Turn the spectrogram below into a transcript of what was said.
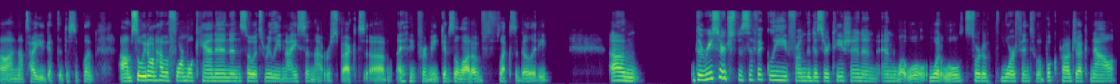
uh, and that's how you get the discipline. Um, so we don't have a formal canon, and so it's really nice in that respect. Um, I think for me, it gives a lot of flexibility. Um, the research specifically from the dissertation and and what will what will sort of morph into a book project now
